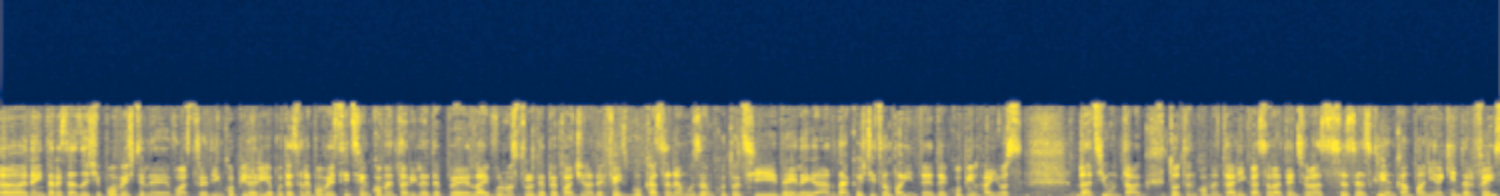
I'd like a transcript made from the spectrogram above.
Uh, Ne interesează și poveștile voastre din copilărie. Puteți să ne povestiți în comentariile de pe live-ul nostru de pe pagina de Facebook ca să ne amuzăm cu toții de ele. Iar dacă știți un părinte de copil haios, dați un tag tot în comentarii ca să-l atenționați să se înscrie în campania Kinderface.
